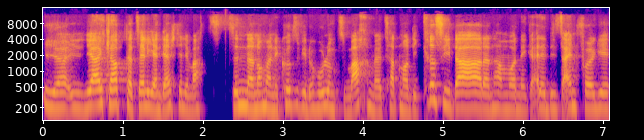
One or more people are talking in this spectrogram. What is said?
ja, ja, ich glaube tatsächlich an der Stelle macht es Sinn, da nochmal eine kurze Wiederholung zu machen, weil jetzt hatten wir die Chrissy da, dann haben wir eine geile Designfolge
